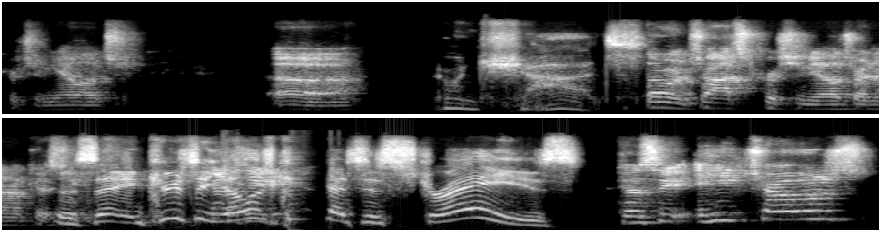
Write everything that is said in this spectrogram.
Christian Yelich. Uh, Throwing shots. throwing shots Christian Yelich right now because he, Christian Because Yelich he- catches strays. 'cause he he chose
